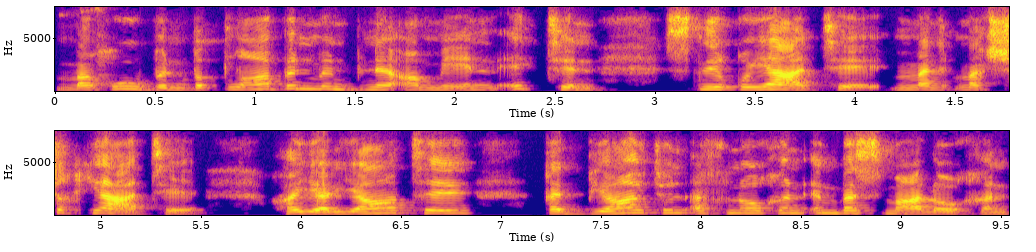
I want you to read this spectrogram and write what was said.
مغوبن بطلابن من ابن أمي. إن إتن سنيقياتي مخشقياتي خيرياتي قد بيايتون أخنوخن إن بس مالوخن.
